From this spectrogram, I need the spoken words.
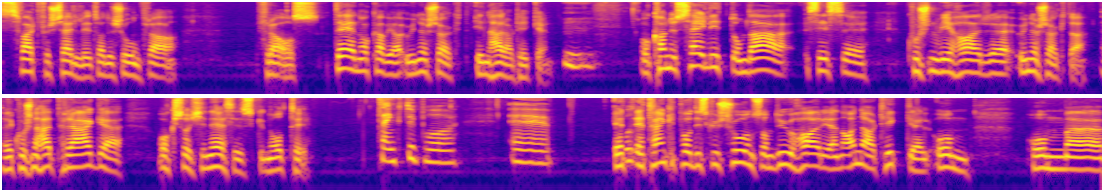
svært forskjellig tradisjon fra, fra, oss. Det er noe vi har undersøkt i denne artikkelen. Mm. Og Kan du si litt om det, Sissi, hvordan vi har eh, undersøkt det? Eller hvordan dette preger også kinesisk nåtid? Tenker du på eh, jeg, jeg, tenker på diskusjonen som du har i en annen artikkel om, om eh,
